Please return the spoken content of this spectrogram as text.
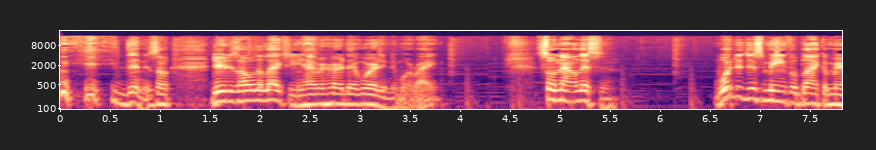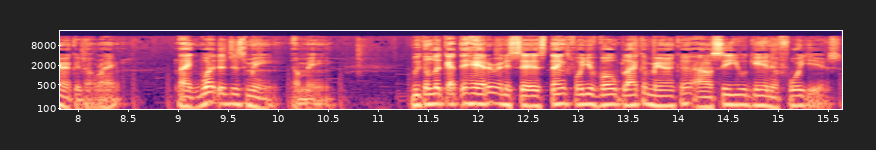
Didn't so during this whole election, you haven't heard that word anymore, right? So now listen, what does this mean for Black America, though, right? Like, what does this mean? I mean, we can look at the header and it says, Thanks for your vote, Black America. I'll see you again in four years.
